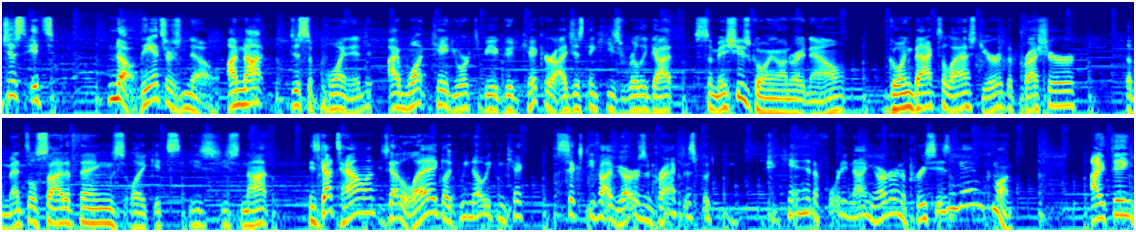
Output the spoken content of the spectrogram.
just it's no. The answer is no. I'm not disappointed. I want Cade York to be a good kicker. I just think he's really got some issues going on right now. Going back to last year, the pressure, the mental side of things, like it's he's he's not he's got talent, he's got a leg, like we know he can kick 65 yards in practice, but if you can't hit a 49 yarder in a preseason game, come on. I think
